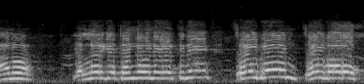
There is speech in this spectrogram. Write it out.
ನಾನು ಎಲ್ಲರಿಗೆ ಧನ್ಯವಾದ ಹೇಳ್ತೀನಿ. ಜೈ ಭೀಮ್ ಜೈ ಭಾರತ್.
